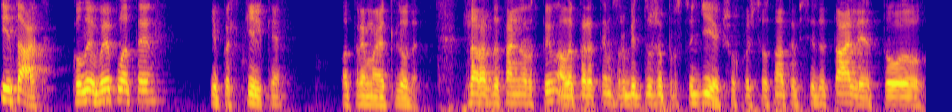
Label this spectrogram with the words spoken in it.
І так, коли виплати і по скільки отримають люди. Зараз детально розповім, але перед тим зробіть дуже просту дію. Якщо хочете знати всі деталі, то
